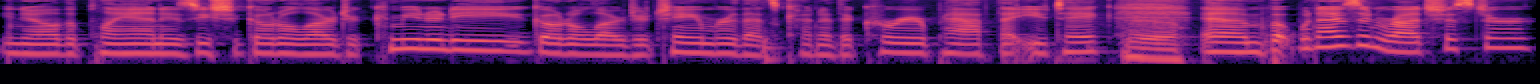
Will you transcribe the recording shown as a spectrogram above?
you know, the plan is you should go to a larger community, go to a larger chamber. That's kind of the career path that you take. Yeah. Um, but when I was in Rochester,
